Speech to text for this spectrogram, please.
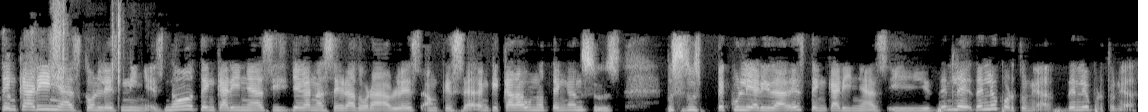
te encariñas con las niñas, ¿no? Te encariñas y llegan a ser adorables, aunque sea, aunque cada uno tengan sus, pues, sus peculiaridades, te encariñas y denle, denle oportunidad, denle oportunidad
